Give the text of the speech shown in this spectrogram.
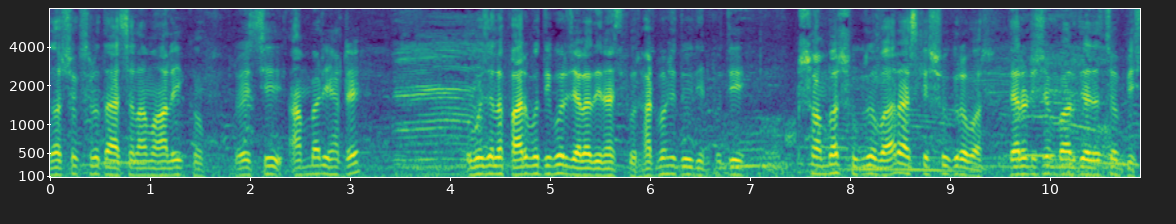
দর্শক শ্রোতা, আসসালামু আলাইকুম। রয়েছি আমবাড়ি হাটে উপজেলা পার্বতীপুর, জেলা দিনাজপুর। হাট বসে দুই দিন, প্রতি সোমবার, শুক্রবার, আজকে শুক্রবার, তেরো ডিসেম্বর দুই হাজার চব্বিশ।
